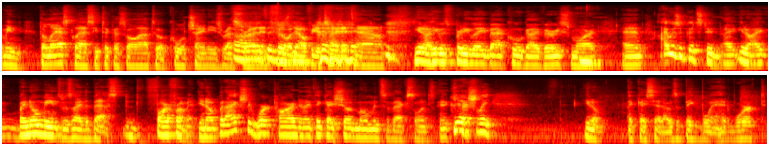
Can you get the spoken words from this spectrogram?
I mean, the last class he took us all out to a cool Chinese restaurant in Oh, interesting. Philadelphia, Chinatown. you know, he was pretty laid back, cool guy, very smart. And I was a good student. I, you know, I by no means was I the best, far from it. You know, but I actually worked hard, and I think I showed moments of excellence, and especially, you know, like I said, I was a big boy. I had worked,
